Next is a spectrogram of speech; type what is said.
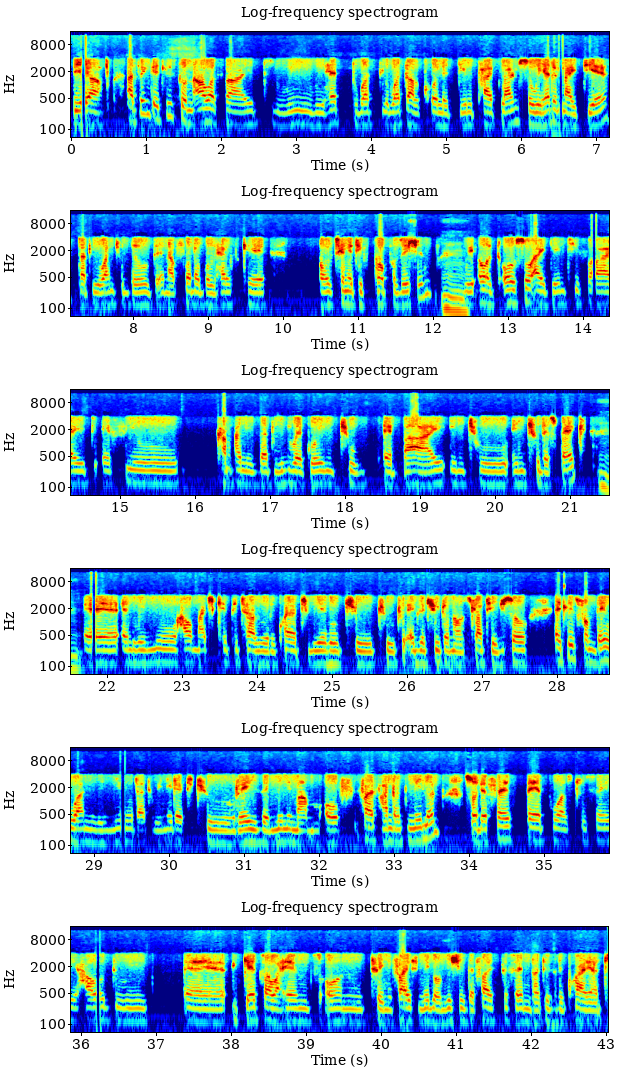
Yeah, I think at least on our side, we we had what what I'll call a deal pipeline. So we had an idea that we want to build an affordable healthcare alternative proposition. We also identified a few companies that we were going to uh, buy into into the SPAC, uh, and we knew how much capital we required to be able to, to to execute on our strategy. So at least from day one, we knew that we needed to raise a minimum of 500 million. So the first step was to say how do we uh, get our hands on 25 million, which is the 5% that is required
